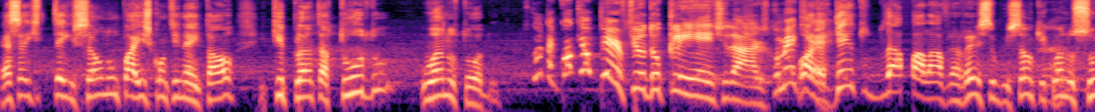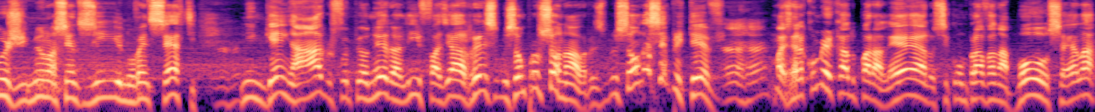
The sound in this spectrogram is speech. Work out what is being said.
essa extensão num país continental que planta tudo o ano todo qual que é o perfil do cliente da Agros? Como é que Olha, é? dentro da palavra redistribuição, que uhum. quando surge em 1997, uhum. ninguém, a Agros foi pioneira ali, fazia a redistribuição profissional. A redistribuição não sempre teve, uhum. mas era com mercado paralelo, se comprava na bolsa, ela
